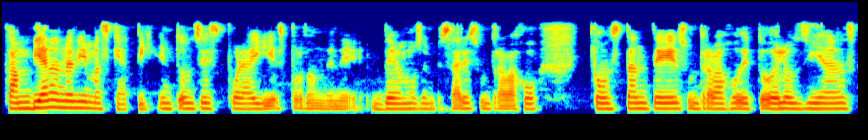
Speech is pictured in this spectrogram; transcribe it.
cambiar a nadie más que a ti. Entonces, por ahí es por donde debemos empezar. Es un trabajo constante, es un trabajo de todos los días,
